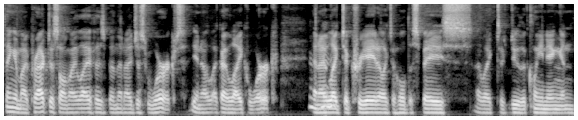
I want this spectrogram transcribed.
thing in my practice all my life has been that i just worked you know like i like work and mm-hmm. I like to create. I like to hold the space. I like to do the cleaning and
